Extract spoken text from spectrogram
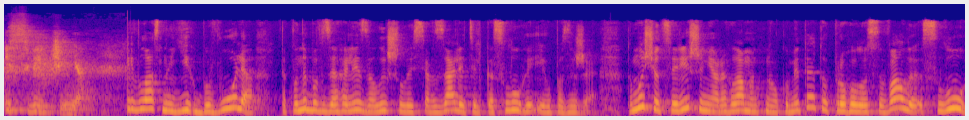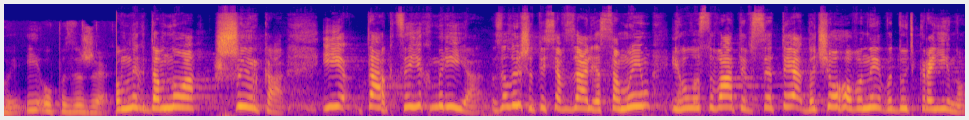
і свідчення. І власне їх би воля, так вони би взагалі залишилися в залі тільки слуги і ОПЗЖ, тому що це рішення регламентного комітету проголосували слуги і ОПЗЖ. В них давно ширка. І так, це їх мрія залишитися в залі самим і голосувати все те, до чого вони ведуть країну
